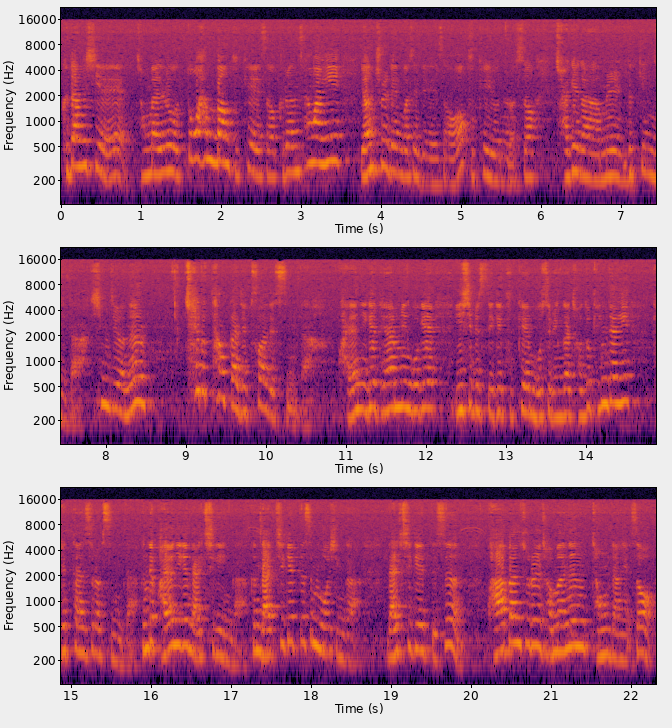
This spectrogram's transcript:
그 당시에 정말로 또 한 번 국회에서 그런 상황이 연출된 것에 대해서 국회의원으로서 자괴감을 느낍니다. 심지어는 최루탄까지 투하됐습니다. 과연 이게 대한민국의 21세기 국회의 모습인가 저도 굉장히 개탄스럽습니다. 근데 과연 이게 날치기인가? 그 날치기의 뜻은 무엇인가? 날치기의 뜻은 과반수를 점하는 정당에서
